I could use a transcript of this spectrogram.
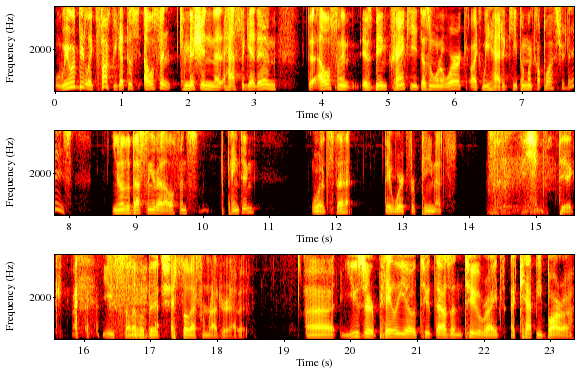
we would be like, fuck, we got this elephant commission that has to get in. The elephant is being cranky, it doesn't want to work. Like, we had to keep him a couple extra days. You know the best thing about elephants painting? What's that? They work for peanuts. you dick. You son of a bitch. I stole that from Roger Rabbit. Uh, user Paleo 2002 writes, a capybara.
